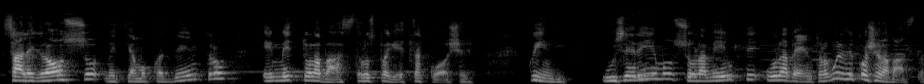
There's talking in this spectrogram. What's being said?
sale grosso, mettiamo qua dentro e metto la pasta, lo spaghetto a cuocere. Quindi useremo solamente una pentola, quella che cuoce la pasta.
